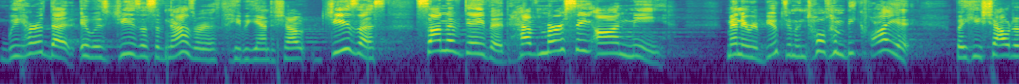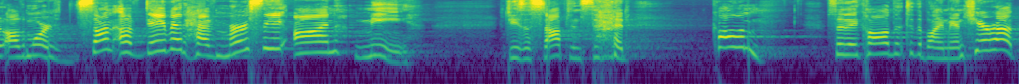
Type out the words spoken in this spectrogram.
We heard that it was Jesus of Nazareth. He began to shout, Jesus, son of David, have mercy on me. Many rebuked him and told him, Be quiet. But he shouted all the more, Son of David, have mercy on me. Jesus stopped and said, Call him. So they called to the blind man, Cheer up,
